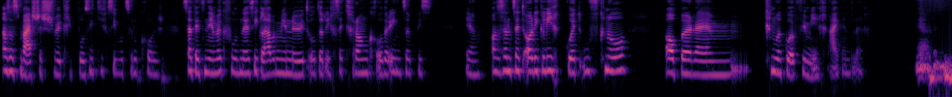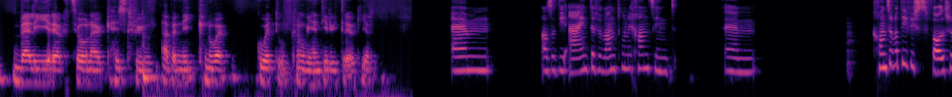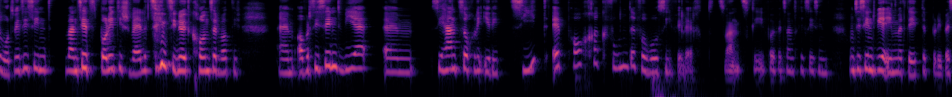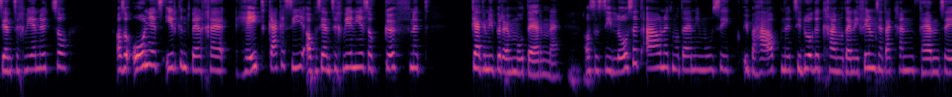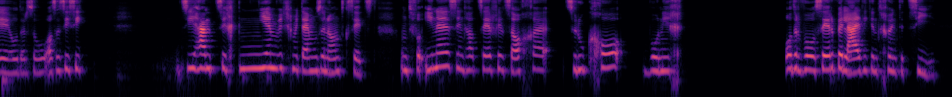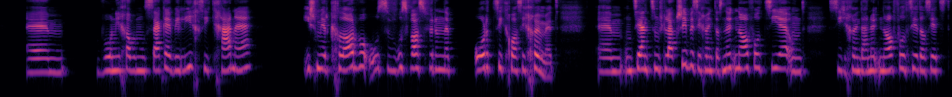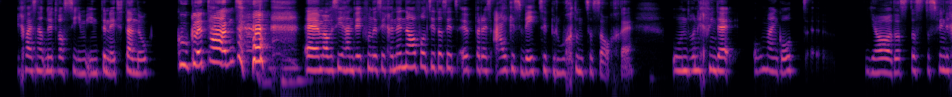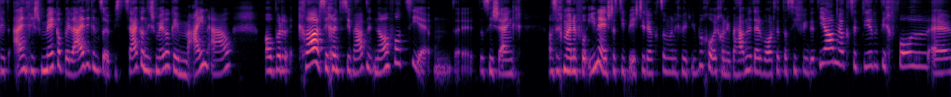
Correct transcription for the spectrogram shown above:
also das meiste war wirklich positiv, was zurückgekommen ist. Es hat jetzt niemand gefunden, sie glauben mir nicht oder ich sei krank oder irgendetwas. Ja. Also es haben es nicht alle gleich gut aufgenommen, aber ähm, genug gut für mich eigentlich. Ja. Welche Reaktionen hast du das Gefühl, eben nicht genug gut aufgenommen? Wie haben die Leute reagiert? Ähm, also die einen Verwandten, die ich habe, sind ähm, konservativ ist das falsche Wort, weil sie sind, wenn sie jetzt politisch wählen, sind sie nicht konservativ. Ähm, aber sie sind wie, ähm, sie haben so ein bisschen ihre Zeitepoche gefunden, von wo sie vielleicht 20, 25 sind. Und sie sind wie immer dort geblieben. Sie haben sich wie nicht so, also ohne jetzt irgendwelche Hate gegen sie, aber sie haben sich wie nie so geöffnet gegenüber einem Modernen. Mhm. Also sie hören auch nicht moderne Musik, überhaupt nicht. Sie schauen keine modernen Filme, sie haben auch keinen Fernsehen oder so. Also sie, sie, sie haben sich nie wirklich mit dem auseinandergesetzt. Und von ihnen sind halt sehr viele Sachen zurückgekommen, wo ich oder wo sehr beleidigend könnten sein. Ähm, wo ich aber muss sagen, weil ich sie kenne, ist mir klar, wo, aus, aus was für einem Ort sie quasi kommen. Ähm, und sie haben zum auch geschrieben, sie können das nicht nachvollziehen und sie können auch nicht nachvollziehen, dass jetzt, ich weiß halt nicht, was sie im Internet dann noch googelt haben. Mhm. ähm, aber sie haben wie gefunden, sie können nicht nachvollziehen, dass jetzt jemand ein eigenes WC braucht und so Sachen. Und wo ich finde, oh mein Gott, ja, das, das, das finde ich jetzt eigentlich ist mega beleidigend, so etwas zu sagen und ist mega gemein auch. Aber klar, sie können das überhaupt nicht nachvollziehen. Und äh, das ist eigentlich, also ich meine, von ihnen ist das die beste Reaktion, die ich würde bekommen. Ich habe überhaupt nicht erwartet, dass sie finden, ja, wir akzeptieren dich voll, äh,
